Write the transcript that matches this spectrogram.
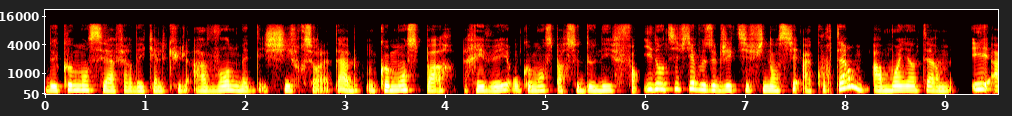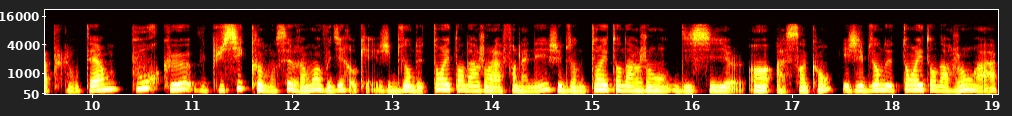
de commencer à faire des calculs, avant de mettre des chiffres sur la table, on commence par rêver, on commence par se donner fin. Identifiez vos objectifs financiers à court terme, à moyen terme et à plus long terme pour que vous puissiez commencer vraiment à vous dire ok j'ai besoin de tant et tant d'argent à la fin de l'année, j'ai besoin de tant et tant d'argent d'ici 1 euh, à 5 ans et j'ai besoin de tant et tant d'argent à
